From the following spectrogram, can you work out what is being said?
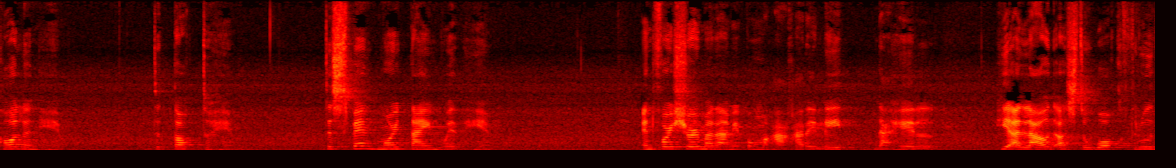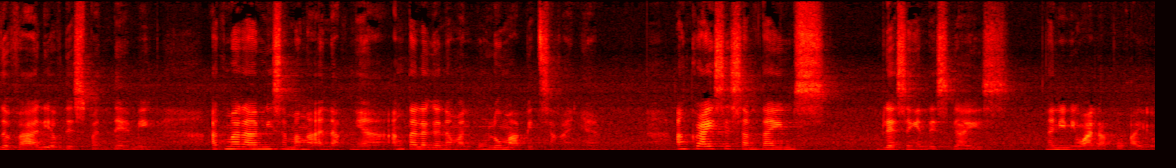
call on Him, to talk to Him, to spend more time with Him. And for sure, marami pong makaka-relate dahil He allowed us to walk through the valley of this pandemic at marami sa mga anak niya ang talaga naman pong lumapit sa Kanya. Ang crisis sometimes blessing in disguise. Naniniwala po kayo.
